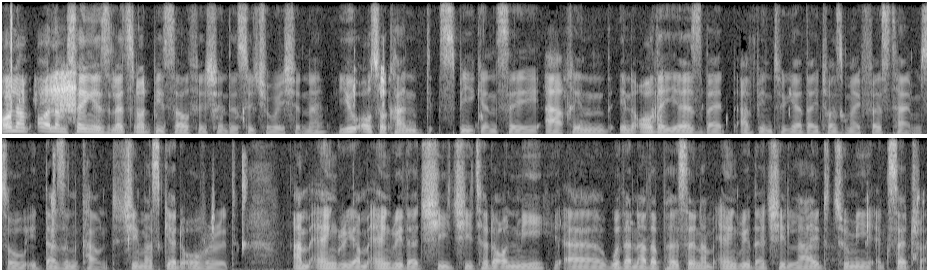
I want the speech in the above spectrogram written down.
All I'm all I'm saying is let's not be selfish in this situation. Eh? You also can't speak and say, ah, in in all the years that I've been together, it was my first time, so it doesn't count. She must get over it. I'm angry. I'm angry that she cheated on me uh, with another person. I'm angry that she lied to me, etc.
